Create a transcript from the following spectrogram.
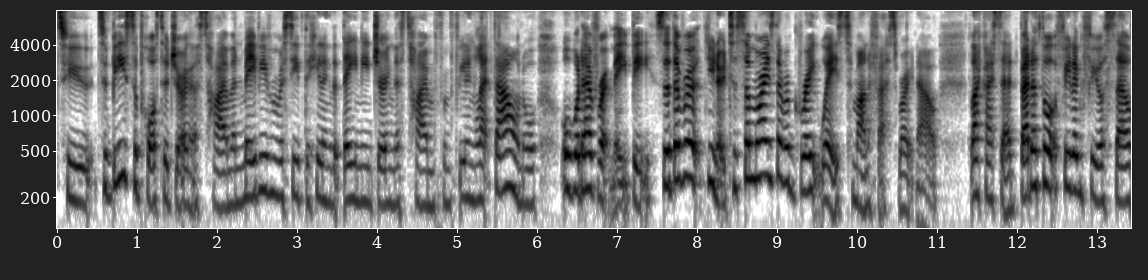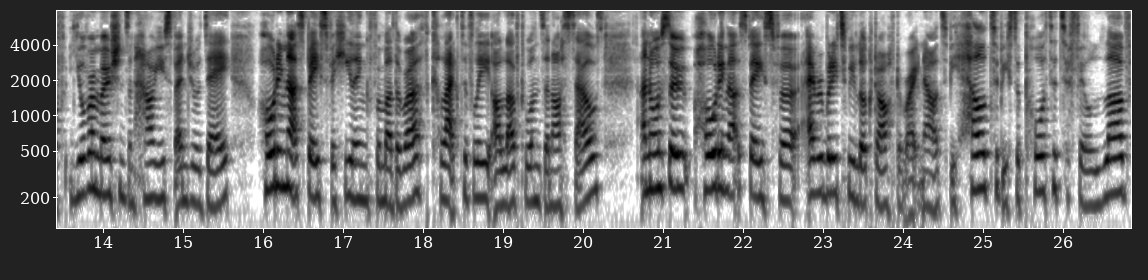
to to be supported during this time and maybe even receive the healing that they need during this time from feeling let down or or whatever it may be. So there are, you know, to summarize there are great ways to manifest right now. Like I said, better thought feeling for yourself, your emotions and how you spend your day, holding that space for healing for Mother Earth, collectively, our loved ones and ourselves, and also holding that space for everybody to be looked after right now, to be held, to be supported, to feel love,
